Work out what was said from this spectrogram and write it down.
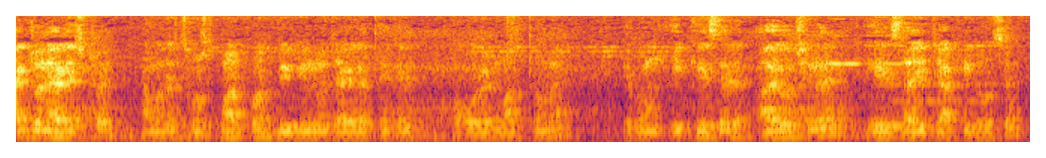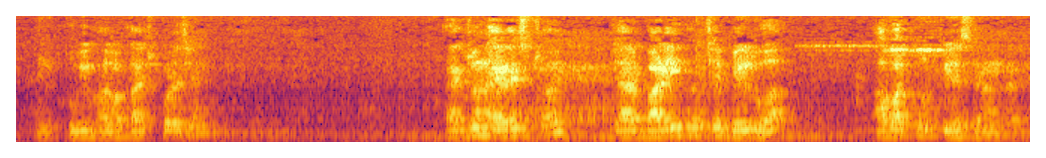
একজন অ্যারেস্ট হয়। আমাদের সোর্স মারফত বিভিন্ন জায়গা থেকে খবরের মাধ্যমে এবং এই কেসের আয়ও ছিলেন এএসআই জাকির হোসেন। উনি খুবই ভালো কাজ করেছেন। একজন অ্যারেস্ট হয়, যার বাড়ি হচ্ছে বেলুয়া, আবাদপুর পিএসের আন্ডারে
